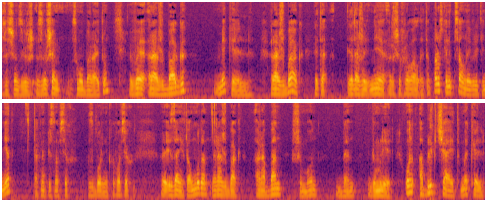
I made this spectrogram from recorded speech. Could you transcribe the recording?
совершенно завершаем саму Барайту. В Рашбаг Мекель. Рашбаг, это, я даже не расшифровал это. По-русски написал, на иврите нет. Так написано во всех сборниках, во всех э, изданиях Талмуда. Рашбаг. Арабан Шимон бен Гамлель. Он облегчает, Мекель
